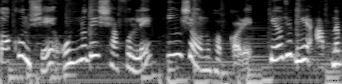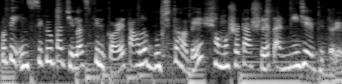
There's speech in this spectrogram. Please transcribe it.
তখন সে অন্যদের সাফল্যে হিংসা অনুভব করে। কেউ যদি আপনার প্রতি ইনসিকিউর বা জেলাস ফিল করে, তাহলে বুঝতে হবে সমস্যাটা আসলে তার নিজের ভেতরে।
